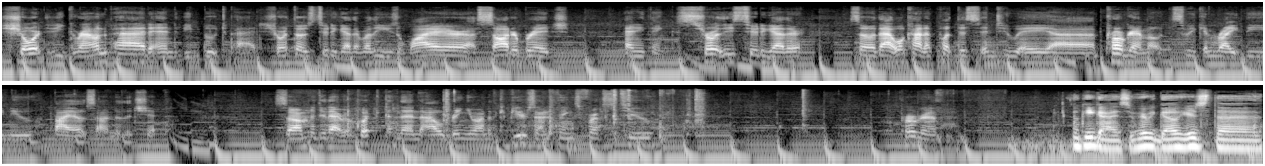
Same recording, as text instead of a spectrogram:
short the ground pad and the boot pad. Short those two together, whether you use a wire, a solder bridge, anything. Short these two together so that will kind of put this into a uh, program mode so we can write the new BIOS onto the chip. So I'm going to do that real quick and then I will bring you onto the computer side of things for us to program. Okay guys, so here we go. Here's the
